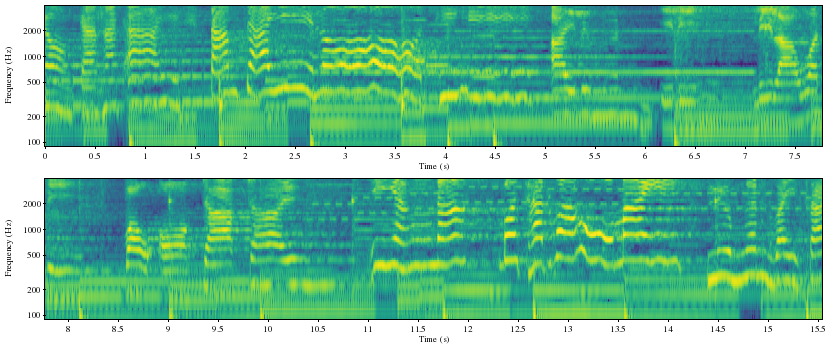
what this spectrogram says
น้องกะหักอายตามใจโลดพี่อายลืมเงินอีหลีลีลาวดีเว้าออกจากใจ อีหยังนะ บ่ชัดเว่าไหม ลืมเงินไว้ใส่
